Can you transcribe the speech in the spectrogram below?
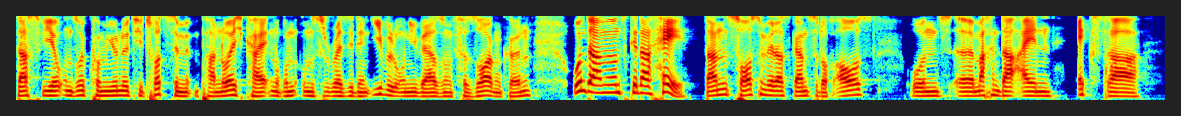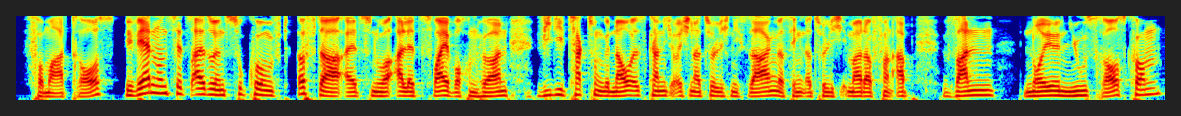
dass wir unsere Community trotzdem mit ein paar Neuigkeiten rund ums Resident Evil-Universum versorgen können? Und da haben wir uns gedacht, hey, dann sourcen wir das Ganze doch aus und äh, machen da ein extra Format draus. Wir werden uns jetzt also in Zukunft öfter als nur alle zwei Wochen hören. Wie die Taktung genau ist, kann ich euch natürlich nicht sagen. Das hängt natürlich immer davon ab, wann neue News rauskommen.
